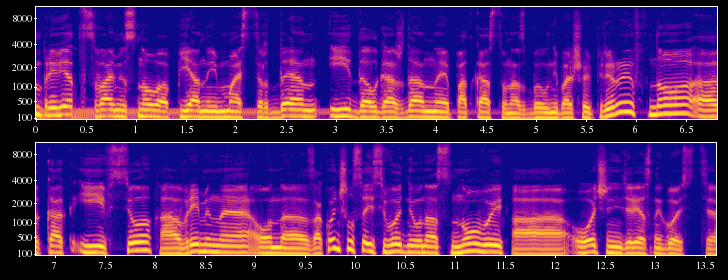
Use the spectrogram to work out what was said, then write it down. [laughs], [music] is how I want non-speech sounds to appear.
Всем привет, с вами снова пьяный мастер Дэн и долгожданный подкаст. У нас был небольшой перерыв, но, э, как и все, э, временное он э, закончился, и сегодня у нас новый, очень интересный гость.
